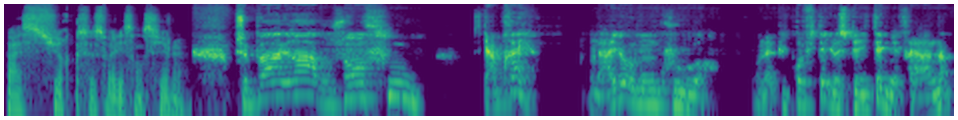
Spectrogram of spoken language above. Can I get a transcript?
pas sûr que ce soit l'essentiel. C'est pas grave, on s'en fout. Parce qu'après, on est arrivé au Montcourt. On a pu profiter de l'hospitalité de mes frères nains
